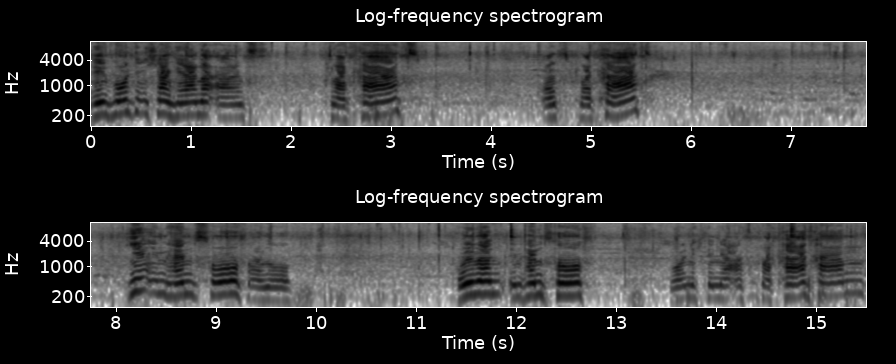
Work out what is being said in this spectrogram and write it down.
Den wollte ich ja gerne als Plakat als Plakat hier im Hemshof, also drüben im Hemshof, wollte ich den ja als Plakat haben.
